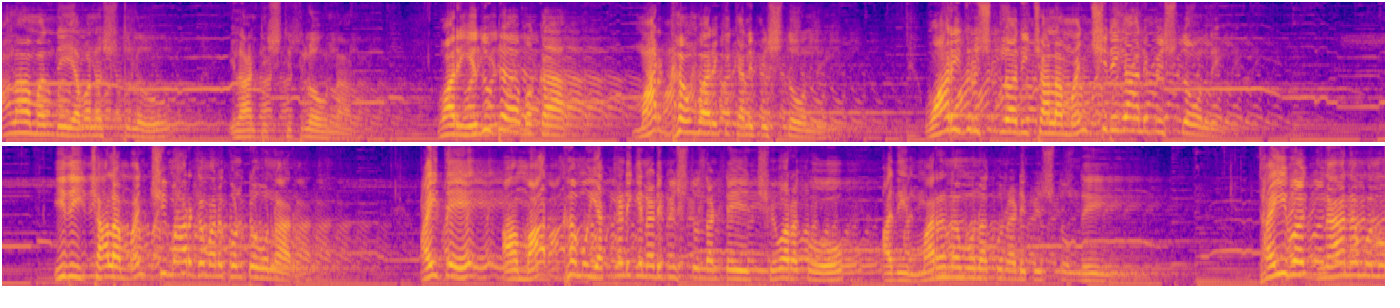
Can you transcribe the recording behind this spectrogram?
చాలామంది యవనస్తులు ఇలాంటి స్థితిలో ఉన్నారు. వారి ఎదుట ఒక మార్గం వారికి కనిపిస్తూ ఉంది. వారి దృష్టిలో అది చాలా మంచిదిగా అనిపిస్తూ ఉంది. ఇది చాలా మంచి మార్గం అనుకుంటూ ఉన్నారు. అయితే ఆ మార్గము ఎక్కడికి నడిపిస్తుందంటే చివరకు అది మరణమునకు నడిపిస్తుంది. దైవ జ్ఞానమును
